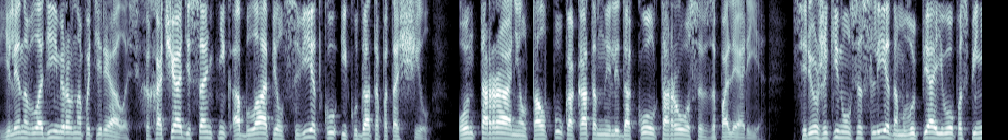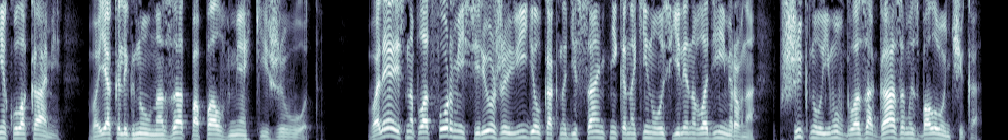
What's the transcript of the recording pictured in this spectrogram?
Елена Владимировна потерялась. Хохоча десантник облапил Светку и куда-то потащил. Он таранил толпу, как атомный ледокол Таросы в Заполярье. Сережа кинулся следом, лупя его по спине кулаками. Вояка легнул назад, попал в мягкий живот. Валяясь на платформе, Сережа видел, как на десантника накинулась Елена Владимировна, пшикнула ему в глаза газом из баллончика.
